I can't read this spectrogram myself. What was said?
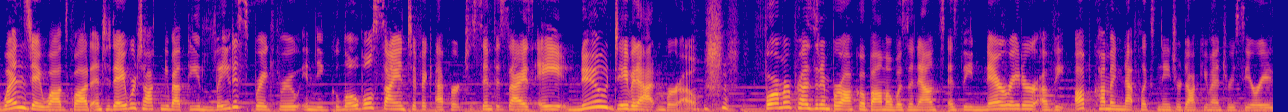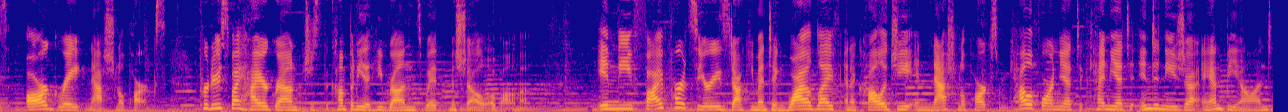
Wednesday, Wad Squad, and today we're talking about the latest breakthrough in the global scientific effort to synthesize a new David Attenborough. Former President Barack Obama was announced as the narrator of the upcoming Netflix nature documentary series, Our Great National Parks, produced by Higher Ground, which is the company that he runs with Michelle Obama. In the five part series documenting wildlife and ecology in national parks from California to Kenya to Indonesia and beyond,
